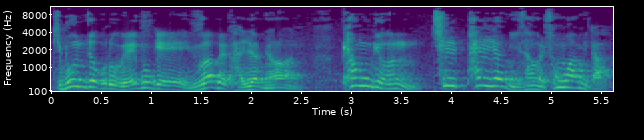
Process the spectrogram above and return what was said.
기본적으로 외국에 유학을 가려면 평균 7, 8년 이상을 소모합니다.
